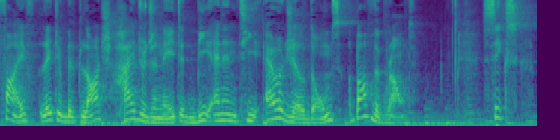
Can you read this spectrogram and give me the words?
5. Later build large hydrogenated BNNT aerogel domes above the ground. 6.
